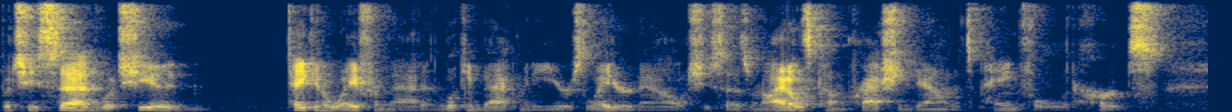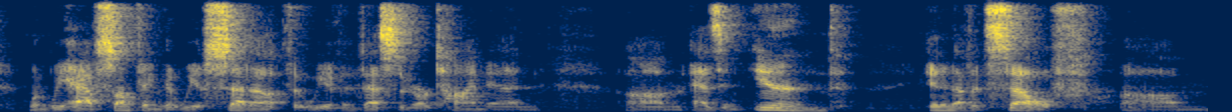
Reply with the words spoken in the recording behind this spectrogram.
But she said what she had taken away from that and looking back many years later now she says when idols come crashing down it's painful. It hurts. When we have something that we have set up that we have invested our time in um, as an end in and of itself um,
